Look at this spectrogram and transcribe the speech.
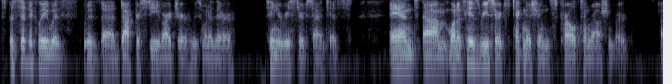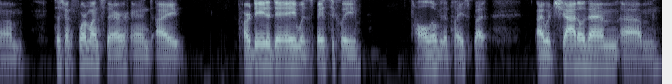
specifically with, with uh, Dr. Steve Archer, who's one of their senior research scientists, and um, one of his research technicians, Carlton Rauschenberg. Um, so I spent four months there, and I, our day to day was basically all over the place. But I would shadow them um,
